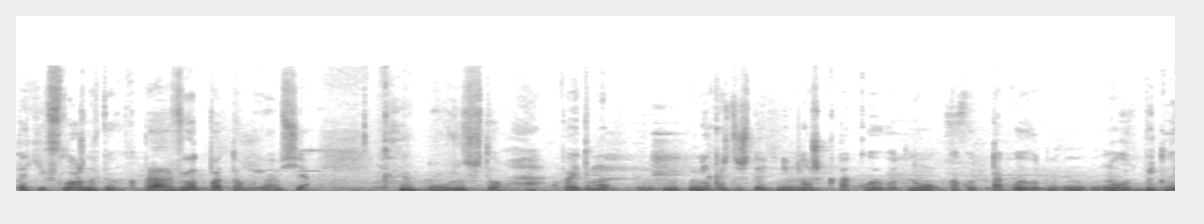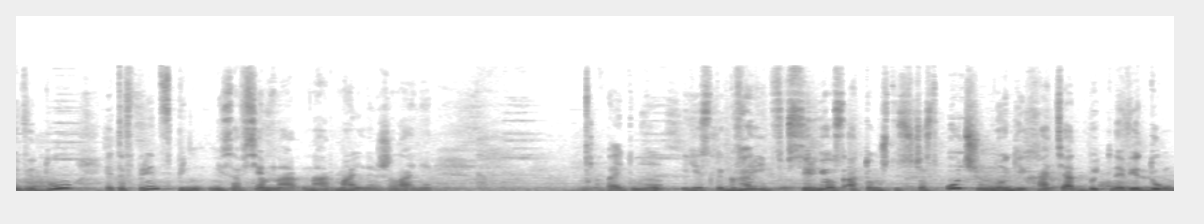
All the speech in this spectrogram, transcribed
таких сложных, как прорвет потом и вообще ужас что. Поэтому мне кажется, что это немножко такой вот, ну, какой-то такой вот, ну, вот быть на виду, это, в принципе, не совсем нормальное желание. Поэтому, если говорить всерьез о том, что сейчас очень многие хотят быть на виду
